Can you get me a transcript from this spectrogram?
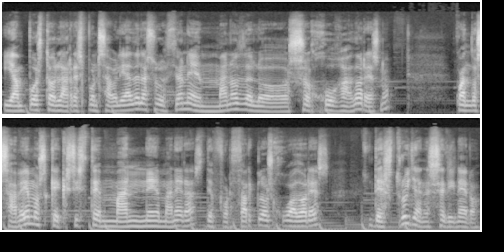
y han puesto la responsabilidad de la solución en manos de los jugadores, ¿no? Cuando sabemos que existen mane- maneras de forzar que los jugadores destruyan ese dinero.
